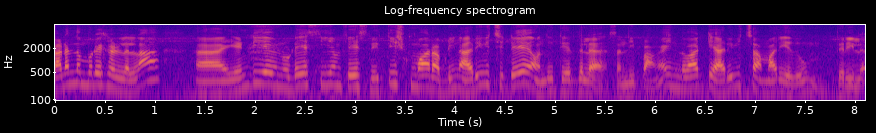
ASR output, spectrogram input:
கடந்த முறைகள்லாம் என்டிஏவினுடைய சிஎம் ஃபேஸ் நிதிஷ்குமார் அப்படின்னு அறிவிச்சிட்டே வந்து தேர்தலை சந்திப்பாங்க. இந்த வாட்டி அறிவித்த மாதிரி எதுவும் தெரியல.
